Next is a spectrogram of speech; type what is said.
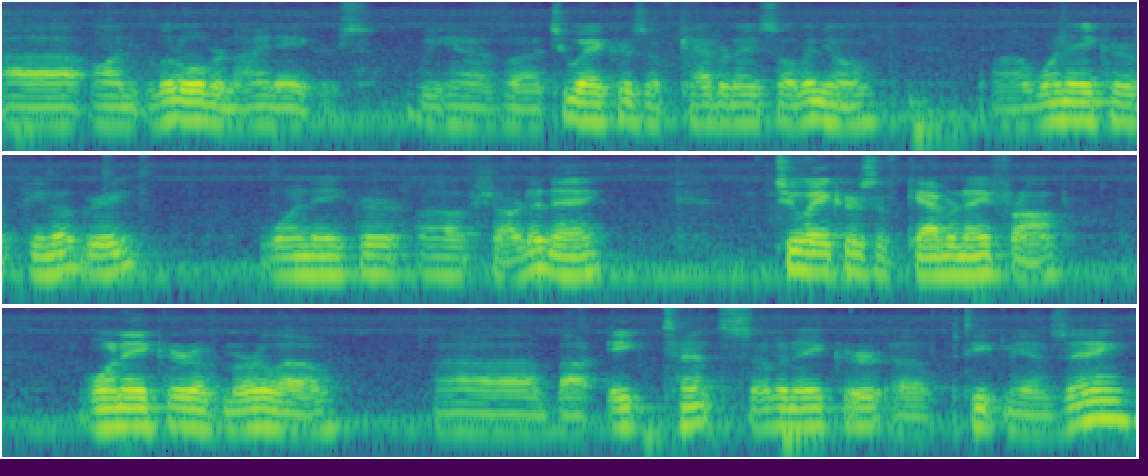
uh, on a little over nine acres. We have uh, two acres of Cabernet Sauvignon, uh, one acre of Pinot Gris, one acre of Chardonnay, two acres of Cabernet Franc, one acre of Merlot, uh, about eight tenths of an acre of Petit Manseng,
